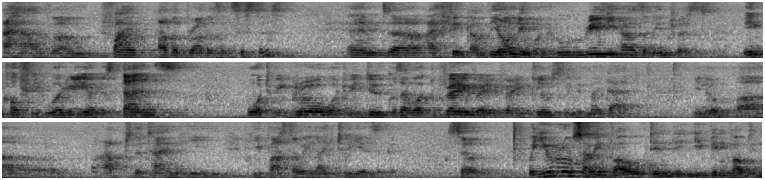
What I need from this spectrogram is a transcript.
I have um, five other brothers and sisters, and uh, I think I'm the only one who really has an interest in coffee, who really understands what we grow, what we do, because I worked very, very, very closely with my dad, you know, uh, up to the time he, he passed away like two years ago. So, Well, you were also involved in the. You've been involved in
